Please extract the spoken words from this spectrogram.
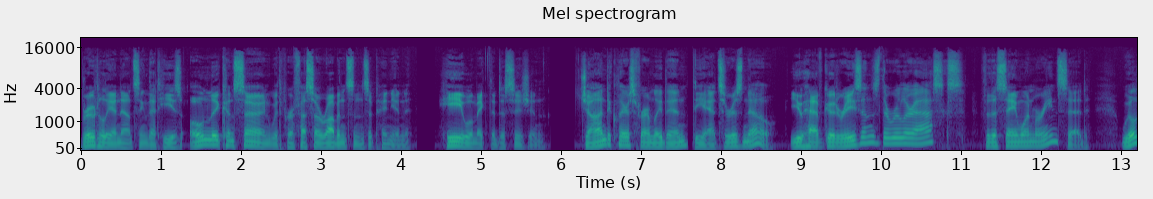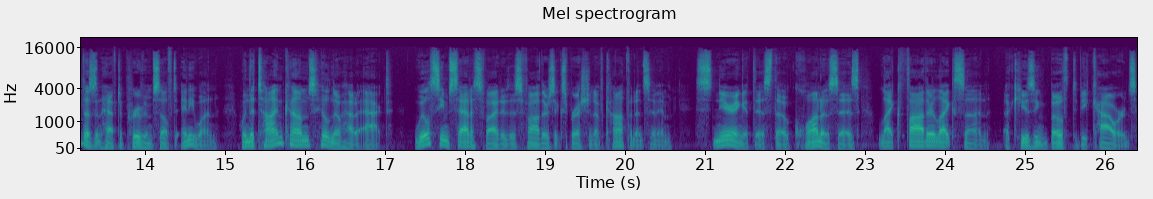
brutally announcing that he is only concerned with Professor Robinson's opinion. He will make the decision. John declares firmly then, the answer is no. You have good reasons? the ruler asks. For the same one Maureen said. Will doesn't have to prove himself to anyone. When the time comes, he'll know how to act. Will seems satisfied at his father's expression of confidence in him. Sneering at this, though, Quano says, like father, like son, accusing both to be cowards.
